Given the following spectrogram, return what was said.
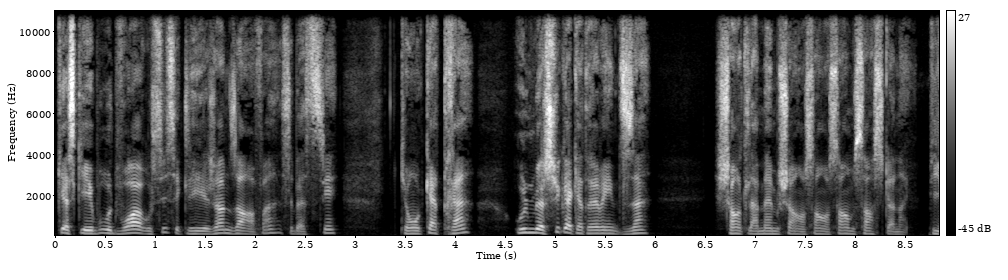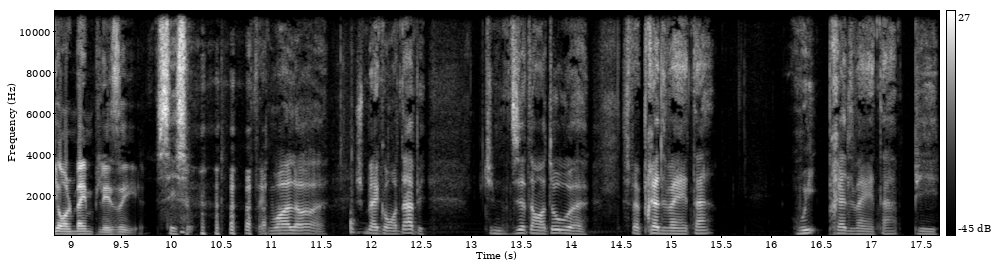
Qu'est-ce qui est beau de voir aussi, c'est que les jeunes enfants, Sébastien, qui ont 4 ans, ou le monsieur qui a 90 ans, chantent la même chanson ensemble sans se connaître. Puis ils ont le même plaisir. C'est ça. fait que moi, là, je suis bien content. Puis tu me disais tantôt, euh, ça fait près de 20 ans. Oui, près de 20 ans. Puis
